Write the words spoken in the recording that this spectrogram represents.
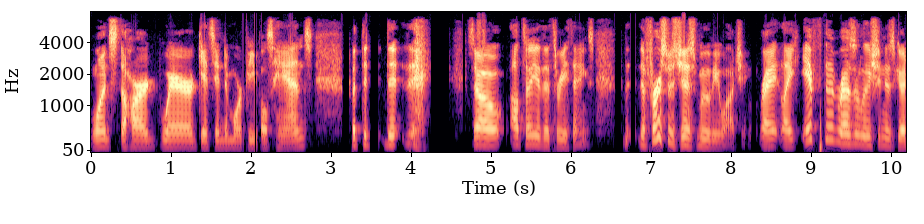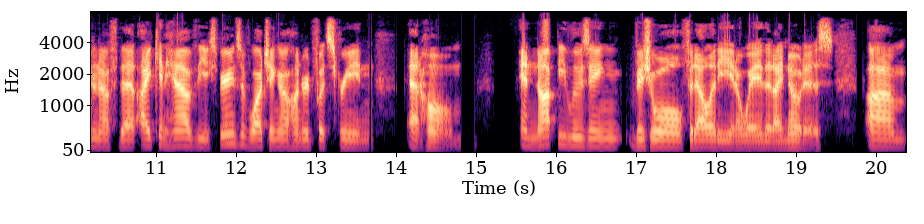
once the hardware gets into more people's hands. But the the, the so I'll tell you the three things. The first was just movie watching, right? Like if the resolution is good enough that I can have the experience of watching a hundred foot screen at home and not be losing visual fidelity in a way that I notice. Um,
